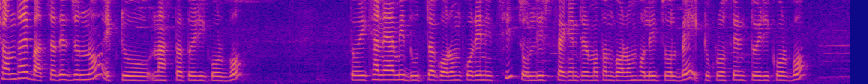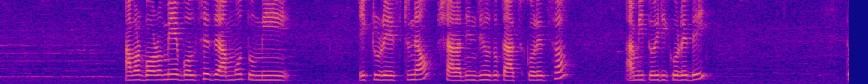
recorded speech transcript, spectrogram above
সন্ধ্যায় বাচ্চাদের জন্য একটু নাস্তা তৈরি করব। তো এখানে আমি দুধটা গরম করে নিচ্ছি। চল্লিশ সেকেন্ডের মতন গরম হলেই চলবে। একটু ক্রোসেন্ট তৈরি করব। আমার বড় মেয়ে বলছে যে, আম্মু, তুমি একটু রেস্ট নাও। সারাদিন যেহেতু কাজ করেছ, আমি তৈরি করে দেই। তো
